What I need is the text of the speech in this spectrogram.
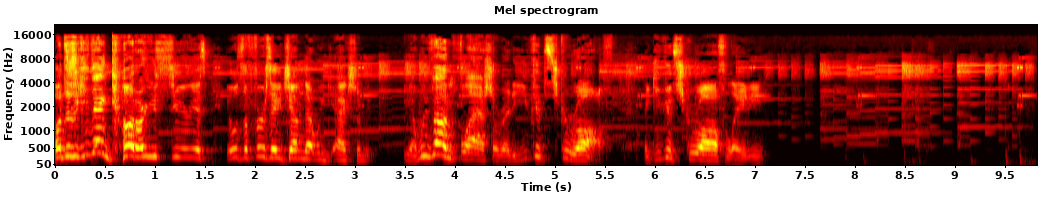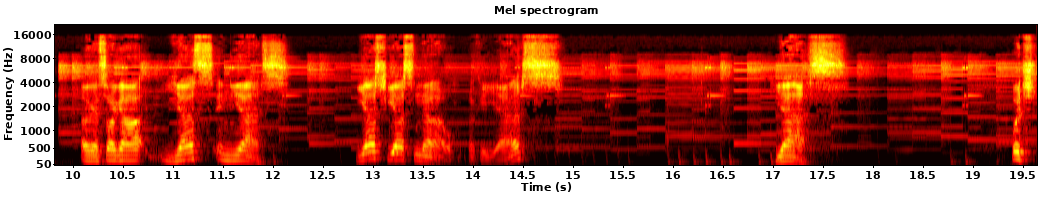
Oh, does it get cut? Are you serious? It was the first HM that we actually. Yeah, we've gotten Flash already. You could screw off. Like you could screw off, lady. Okay, so I got yes and yes. Yes, yes, no. Okay, yes. Yes. Which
